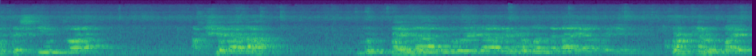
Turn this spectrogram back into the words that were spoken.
ఒక్క స్కీమ్ ద్వారా అక్షరాల ముప్పై నాలుగు వేల రెండు వందల యాభై ఎనిమిది కోట్ల రూపాయలు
